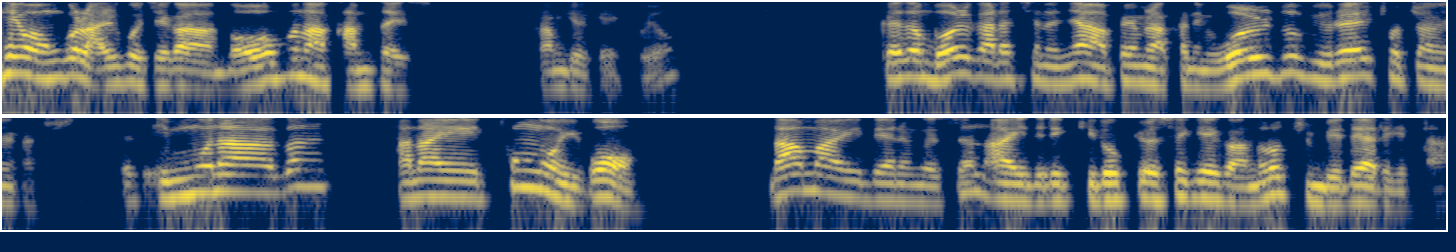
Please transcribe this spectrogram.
해온 걸 알고 제가 너무나 감사했습니다. 감격했고요. 그래서 뭘 가르치느냐? 패밀리 아카데미 월드뷰를 초점을 갖추자. 그래서 인문학은 하나의 통로이고 남아야 되는 것은 아이들이 기독교 세계관으로 준비돼야 되겠다.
